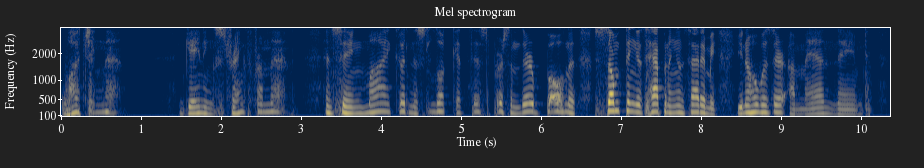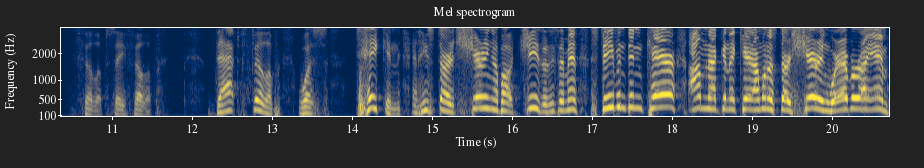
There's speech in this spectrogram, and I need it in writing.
Watching that, gaining strength from that, and saying, My goodness, look at this person, their boldness. Something is happening inside of me. You know who was there? A man named Philip. Say Philip. That Philip was taken and he started sharing about Jesus. He said, Man, Stephen didn't care. I'm not going to care. I'm going to start sharing wherever I am.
